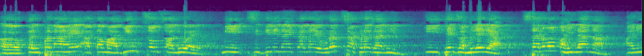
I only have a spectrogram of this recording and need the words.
कल्पना आहे आता मागी उत्सव चालू आहे. मी सिद्धिविनायकाला एवढंच साखडं घालीन की इथे जमलेल्या सर्व महिलांना आणि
